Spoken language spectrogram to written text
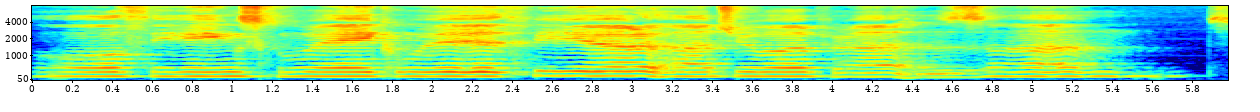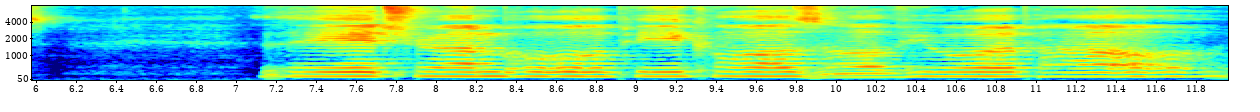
All things quake with fear at your presence. They tremble because of your power.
